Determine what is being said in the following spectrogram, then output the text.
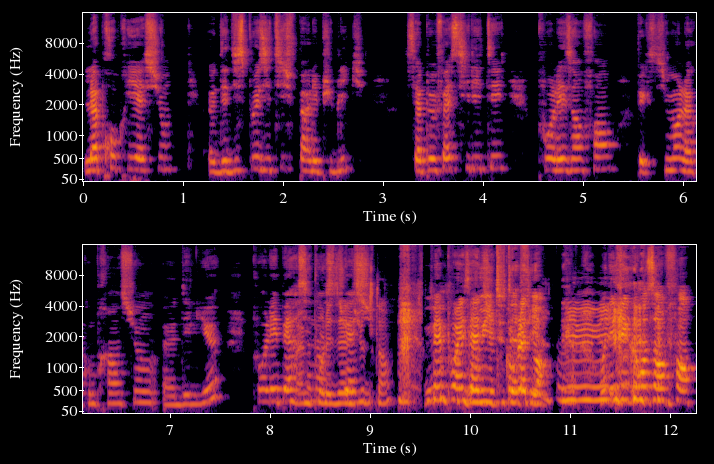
l'appropriation des dispositifs par les publics. Ça peut faciliter pour les enfants, effectivement, la compréhension euh, des lieux. Pour les personnes Même pour les adultes. Hein. Même pour les adultes, complètement. on est des grands enfants.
